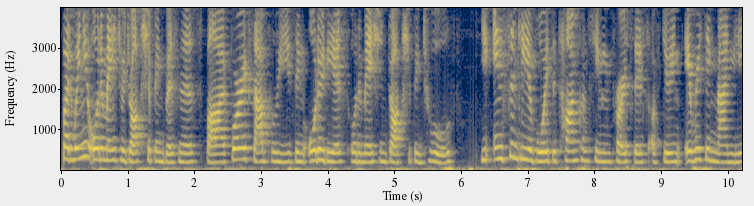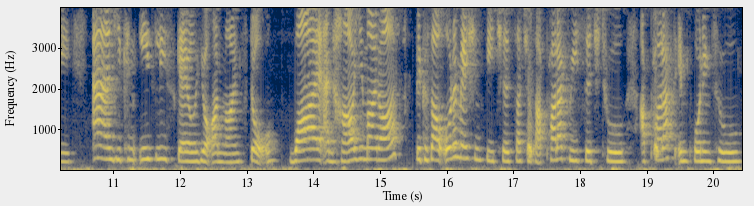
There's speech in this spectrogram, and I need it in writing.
But when you automate your dropshipping business by, for example, using AutoDS automation dropshipping tools, you instantly avoid the time consuming process of doing everything manually and you can easily scale your online store. Why and how you might ask? Because our automation features such as our product research tool, our product importing tool,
